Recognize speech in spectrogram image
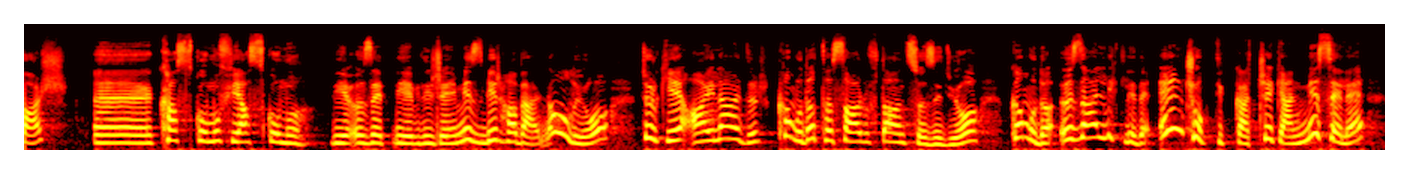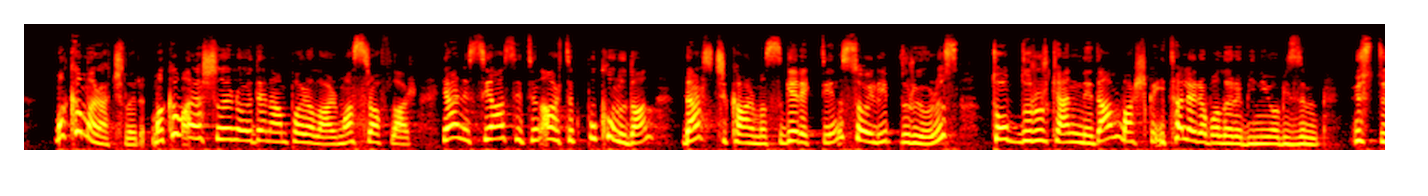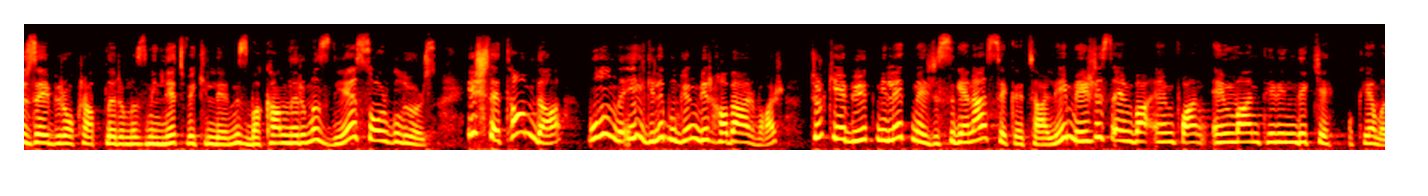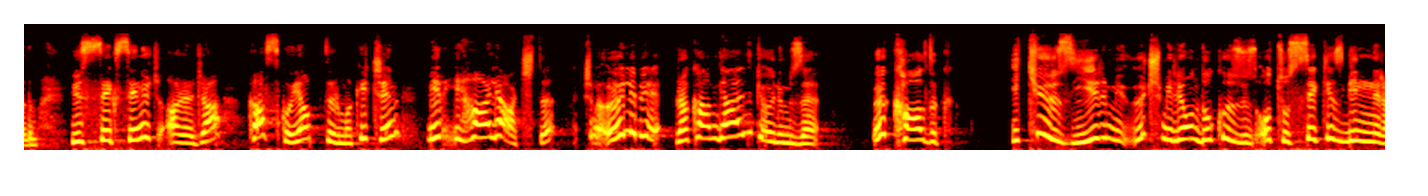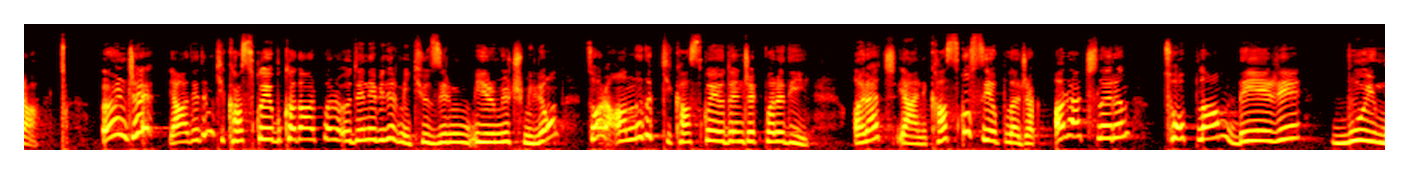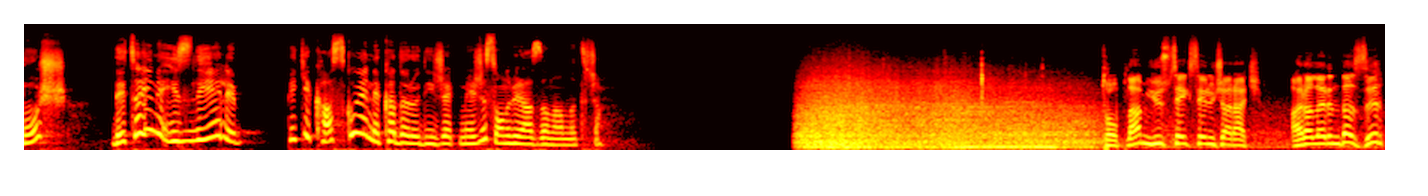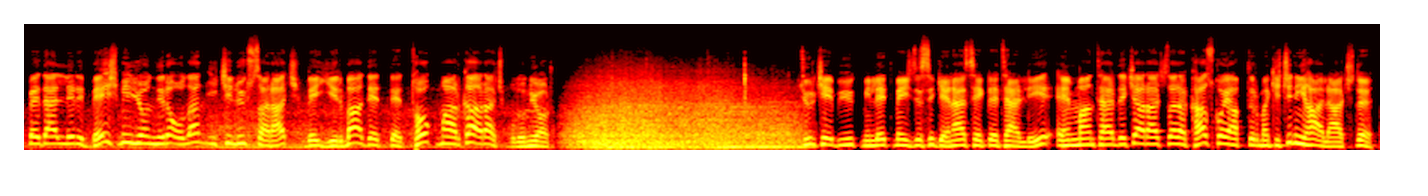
var. Ee, kasko mu fiyasko mu diye özetleyebileceğimiz bir haber. Ne oluyor? Türkiye aylardır kamuda tasarruftan söz ediyor. Kamuda özellikle de en çok dikkat çeken mesele makam araçları. Makam araçlarına ödenen paralar, masraflar. Yani siyasetin artık bu konudan ders çıkarması gerektiğini söyleyip duruyoruz. TOG dururken neden başka ithal arabalara biniyor bizim üst düzey bürokratlarımız, milletvekillerimiz, bakanlarımız diye sorguluyoruz. İşte tam da bununla ilgili bugün bir haber var. Türkiye Büyük Millet Meclisi Genel Sekreterliği meclis enva, envan, envanterindeki okuyamadım 183 araca kasko yaptırmak için bir ihale açtı. Şimdi öyle bir rakam geldi ki önümüze böyle kaldık. 223 milyon 938 bin lira. Önce ya dedim ki kaskoya bu kadar para ödenebilir mi? 223 milyon. Sonra anladık ki kaskoya ödenecek para değil. Araç yani kaskosu yapılacak araçların toplam değeri buymuş. Detayını izleyelim. Peki kaskoya ne kadar ödeyecek meclis onu birazdan anlatacağım. Toplam 183 araç. Aralarında zırh bedelleri 5 milyon lira olan iki lüks araç ve 20 adet de TOK marka araç bulunuyor. Türkiye Büyük Millet Meclisi Genel Sekreterliği envanterdeki araçlara kasko yaptırmak için ihale açtı.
